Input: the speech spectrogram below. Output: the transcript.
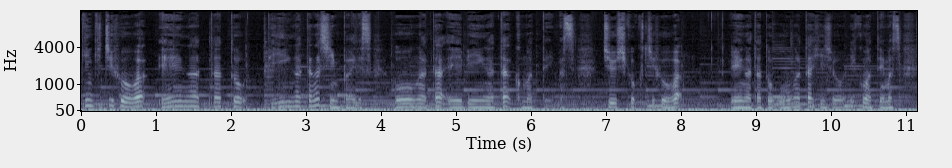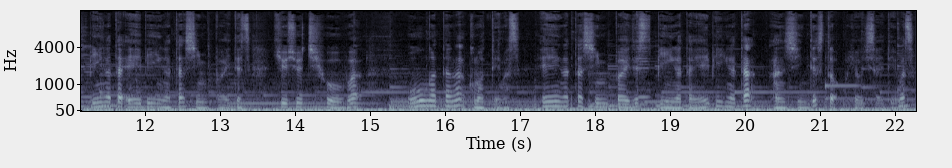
近畿地方は A 型と B 型が心配です。O 型 AB 型困っています。中四国地方は A 型と O 型非常に困っています。B 型 AB 型心配です。九州地方は O 型が困っています。A 型心配です。B 型 AB 型安心ですと表示されています。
